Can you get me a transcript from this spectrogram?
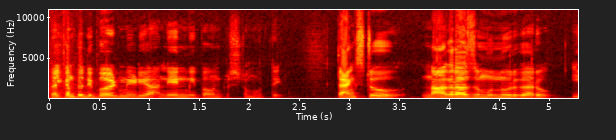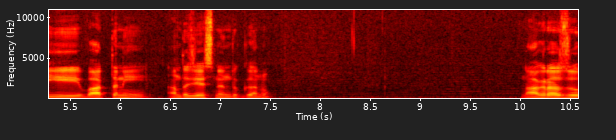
Welcome to the bird media. నేను మీ పవన్ కృష్ణమూర్తి. థ్యాంక్స్ టు నాగరాజు మున్నూరు గారు ఈ వార్తని అందజేసినందుకు గాను నాగరాజు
